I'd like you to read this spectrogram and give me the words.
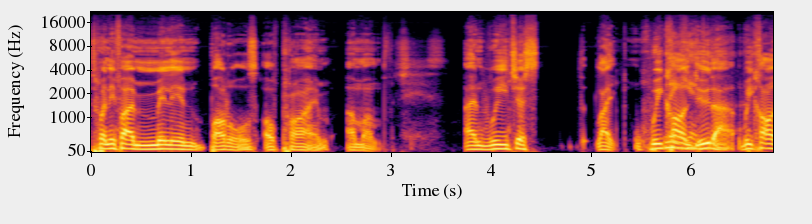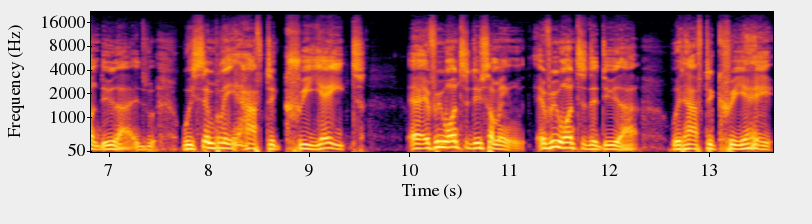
25 million bottles of Prime a month. Jeez. And we just like we They can't can't do do that. We can't do that. It's- We simply have to create. uh, If we want to do something, if we wanted to do that, we'd have to create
